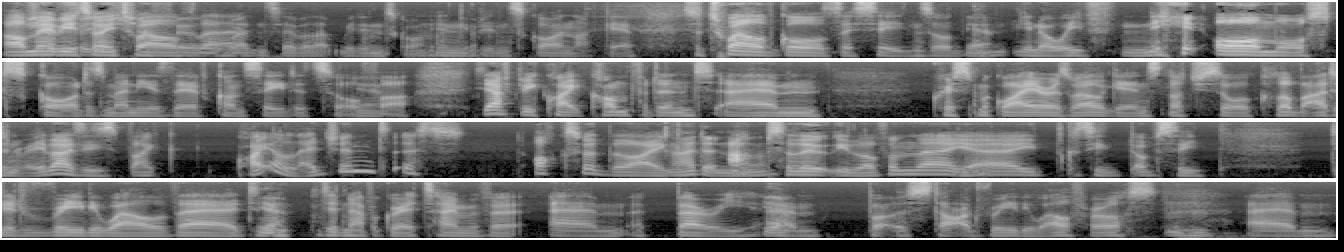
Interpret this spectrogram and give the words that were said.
Oh, maybe it's only 12 Sheffield there. Wednesday, but we didn't score in that we game. didn't score in that game. So 12 goals this season. So, Yeah. you know, we've ne- almost scored as many as they've conceded so Yeah. far. So you have to be quite confident. Um, Chris Maguire as well against not just old club. I didn't realise he's like quite a legend at Oxford. Like I didn't know that. absolutely love him there. Yeah, because he obviously did really well there. Didn't, didn't have a great time of it um, at Bury, Yeah. um, but has started really well for us. Mhm. Um,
